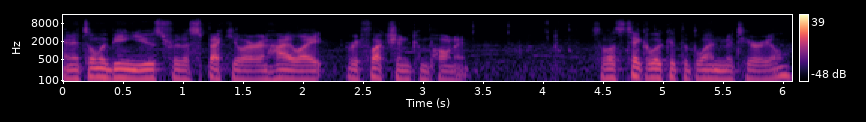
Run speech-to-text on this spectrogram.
and it's only being used for the specular and highlight reflection component. So let's take a look at the blend material.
